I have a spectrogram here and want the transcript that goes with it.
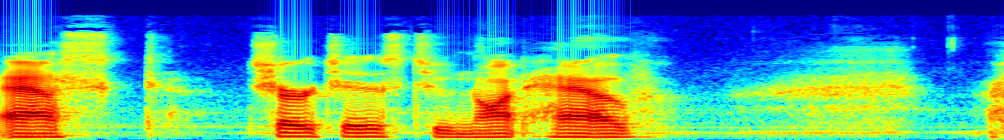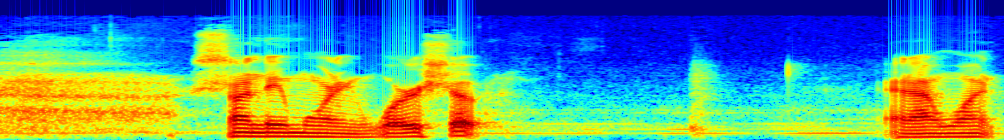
asked churches to not have Sunday morning worship. And I want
